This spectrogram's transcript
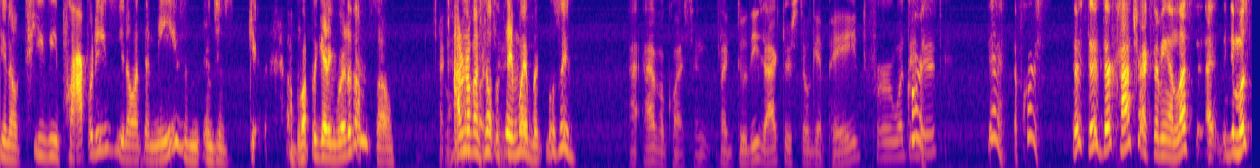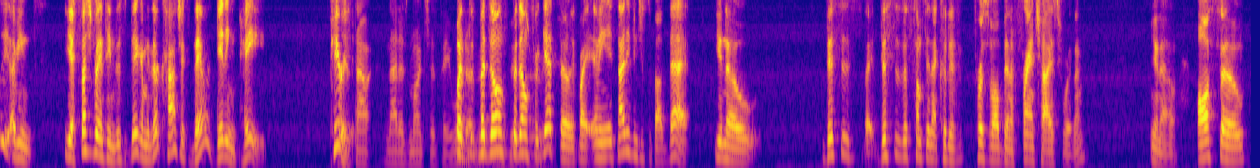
you know, TV properties, you know, at the knees, and, and just get, abruptly getting rid of them. So I don't know if I felt the same way, but we'll see. I, I have a question. Like, do these actors still get paid for what Of they course. did? Yeah, of course. There's their their contracts. I mean, unless I, mostly, I mean, yeah, especially for anything this big. I mean, their contracts they're getting paid. Period. Just not not as much as they would. but have but don't but don't forget though right i mean it's not even just about that you know this is like this is a, something that could have first of all been a franchise for them you know also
